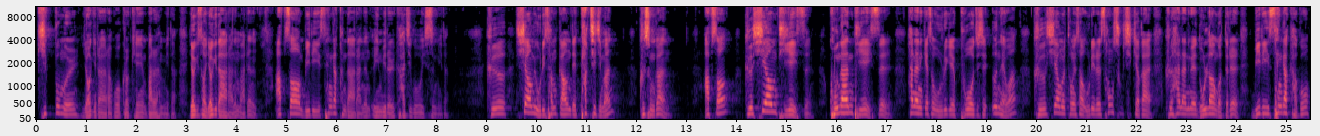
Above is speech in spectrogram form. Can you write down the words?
기쁨을 여기라라고 그렇게 말을 합니다. 여기서 여기다라는 말은 앞서 미리 생각한다라는 의미를 가지고 있습니다. 그 시험이 우리 삶 가운데 닥치지만 그 순간 앞서 그 시험 뒤에 있을 고난 뒤에 있을 하나님께서 우리에게 부어주실 은혜와 그 시험을 통해서 우리를 성숙시켜갈 그 하나님의 놀라운 것들을 미리 생각하고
